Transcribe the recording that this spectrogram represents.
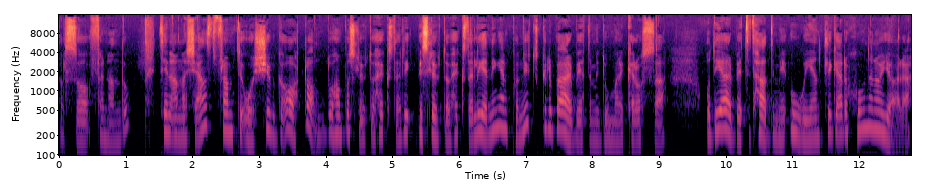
alltså Fernando, till en annan tjänst fram till år 2018 då han på slut av högsta, beslut av högsta ledningen på nytt skulle börja arbeta med domare Carossa och det arbetet hade med oegentliga adoptioner att göra.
